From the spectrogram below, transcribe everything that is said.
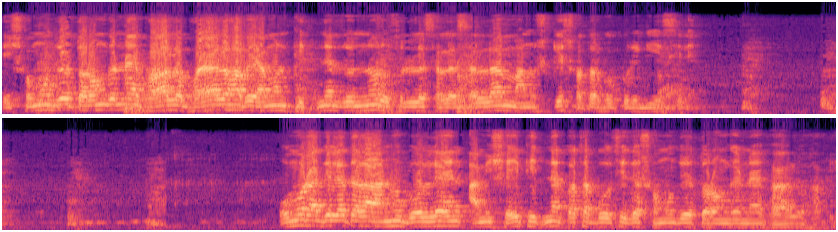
এই সমুদ্র তরঙ্গের ন্যায় ভয়ালো ভয়ালো হবে এমন ফিতনের জন্য রসুল্লাহ সাল্লাহ সাল্লাম মানুষকে সতর্ক করে গিয়েছিলেন। ওমর আদিল্লা তালা আনহু বললেন, আমি সেই ফিতনার কথা বলছি যা সমুদ্রের তরঙ্গের ন্যায় ভয়ালো হবে।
